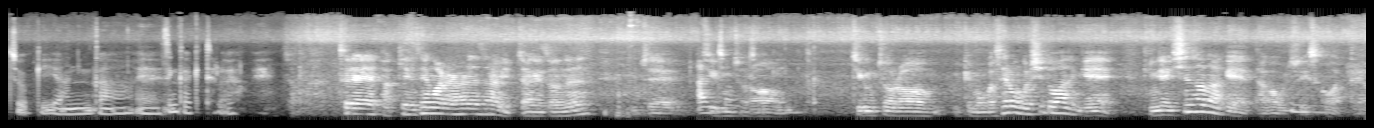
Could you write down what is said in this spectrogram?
쪽이 아닌가 예, 생각이 들어요. 예. 틀에 박힌 생활을 하는 사람 입장에서는 이제 지금처럼. 지금처럼 이렇게 뭔가 새로운 걸 시도하는 게 굉장히 신선하게 다가올 수 있을 것 같아요.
